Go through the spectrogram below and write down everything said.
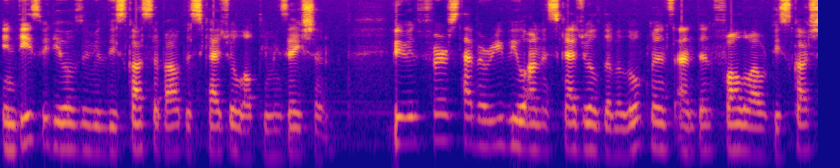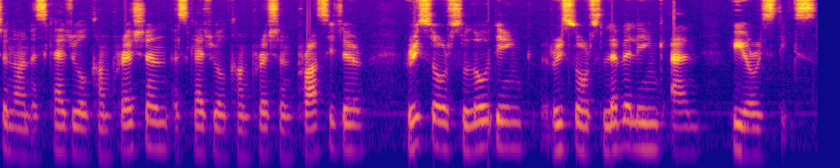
In these videos, we will discuss about the schedule optimization. We will first have a review on schedule developments and then follow our discussion on schedule compression, schedule compression procedure, resource loading, resource leveling, and heuristics.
